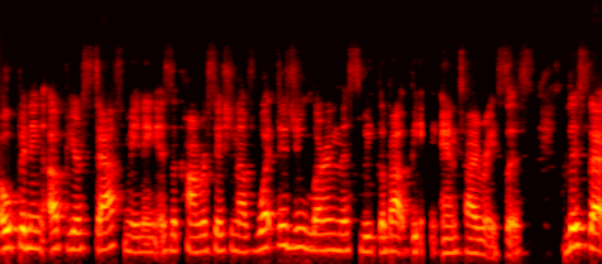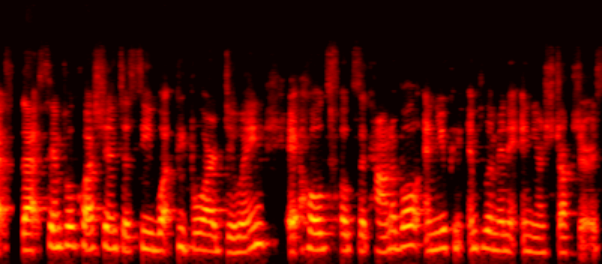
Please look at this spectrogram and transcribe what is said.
opening up your staff meeting is a conversation of what did you learn this week about being anti-racist? This that that simple question to see what people are doing it holds folks accountable and you can implement it in your structures.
